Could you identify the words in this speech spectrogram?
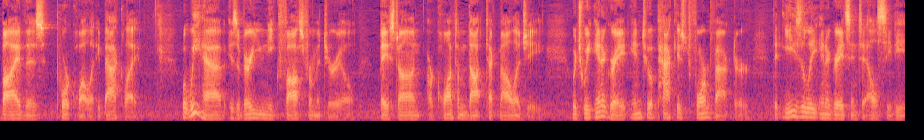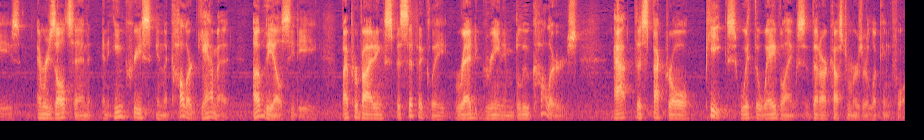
by this poor quality backlight. What we have is a very unique phosphor material based on our quantum dot technology, which we integrate into a packaged form factor that easily integrates into LCDs and results in an increase in the color gamut of the LCD by providing specifically red, green, and blue colors at the spectral peaks with the wavelengths that our customers are looking for.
